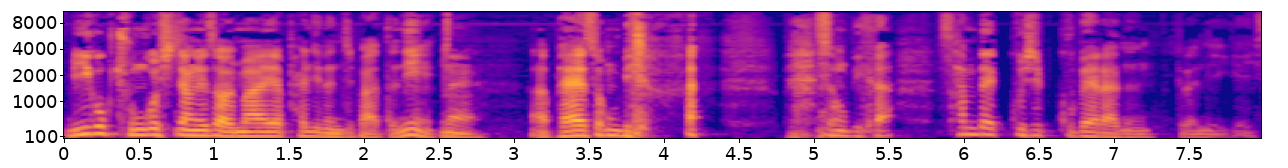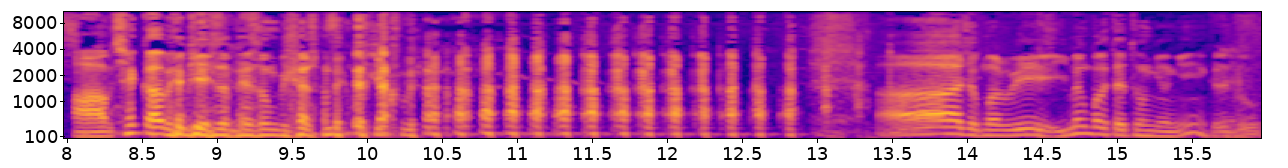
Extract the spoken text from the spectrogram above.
미국 중고 시장에서 얼마에 팔리는지 봤더니, 네. 아, 배송비가 배송비가 399배라는 그런 얘기가 있습니다. 아, 책값에 비해서 배송비가 399배. 아, 정말 우리 이명박 대통령이 그래도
